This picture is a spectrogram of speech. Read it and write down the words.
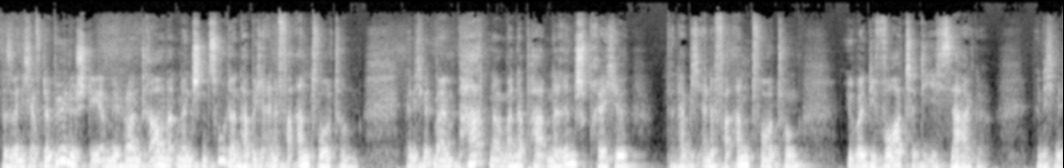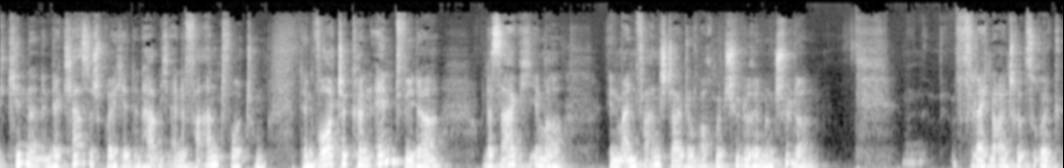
Also wenn ich auf der Bühne stehe und mir hören 300 Menschen zu, dann habe ich eine Verantwortung. Wenn ich mit meinem Partner, meiner Partnerin spreche, dann habe ich eine Verantwortung über die Worte, die ich sage. Wenn ich mit Kindern in der Klasse spreche, dann habe ich eine Verantwortung. Denn Worte können entweder, und das sage ich immer in meinen Veranstaltungen auch mit Schülerinnen und Schülern, vielleicht noch einen Schritt zurück.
